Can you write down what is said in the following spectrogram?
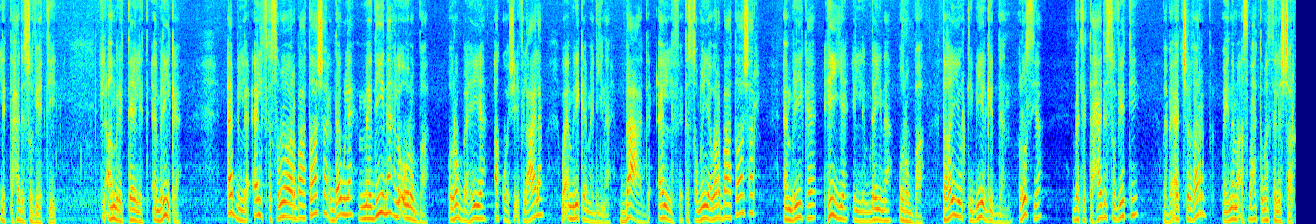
للاتحاد السوفيتي. الأمر الثالث أمريكا. قبل 1914 دولة مدينة لأوروبا. أوروبا هي أقوى شيء في العالم وأمريكا مدينة. بعد 1914 أمريكا هي اللي مدينة أوروبا. تغير كبير جدا. روسيا بقت الاتحاد السوفيتي ما بقتش الغرب. وإنما أصبحت تمثل الشرق.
